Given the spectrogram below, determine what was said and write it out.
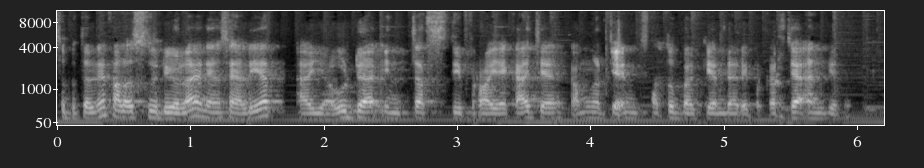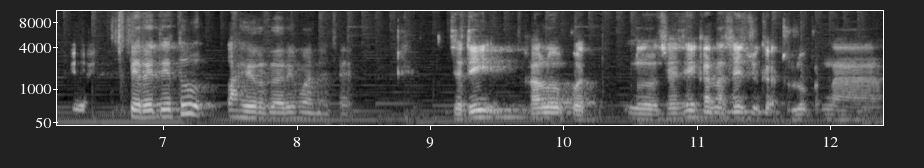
sebetulnya kalau studio lain yang saya lihat uh, ya udah in charge di proyek aja kamu ngerjain satu bagian dari pekerjaan gitu yeah. spirit itu lahir dari mana saya jadi kalau buat menurut saya sih karena saya juga dulu pernah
